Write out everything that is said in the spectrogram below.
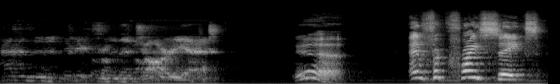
hasn't been picked from the jar yet. Yeah. And for Christ's sakes,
